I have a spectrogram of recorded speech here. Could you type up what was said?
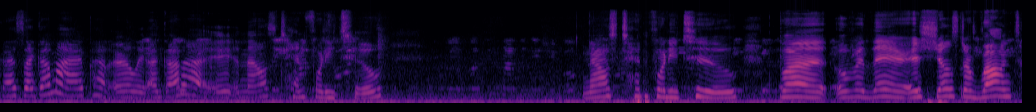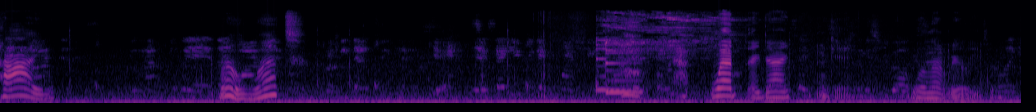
guys, I got my iPad early. I got it at eight, and now it's ten forty-two. Now it's ten forty-two, but over there it shows the wrong time. Bro, what? what? I died. Okay. Well, not really, but.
